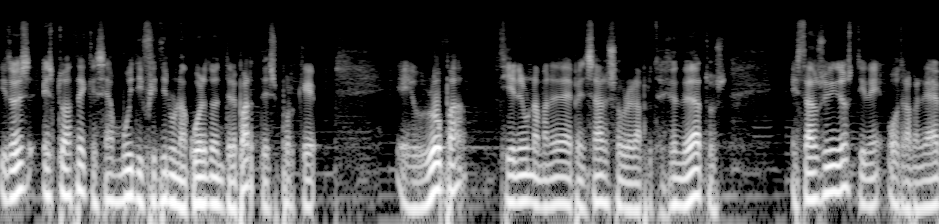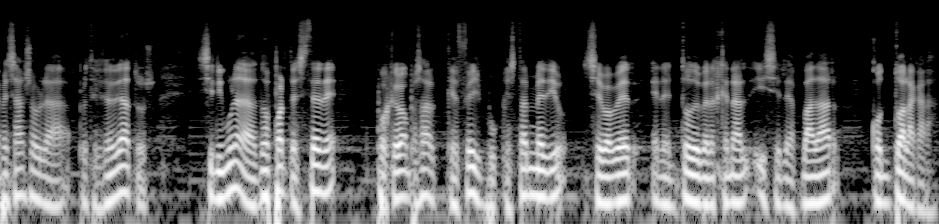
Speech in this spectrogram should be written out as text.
Y entonces esto hace que sea muy difícil un acuerdo entre partes, porque Europa tiene una manera de pensar sobre la protección de datos. Estados Unidos tiene otra manera de pensar sobre la protección de datos. Si ninguna de las dos partes cede, pues ¿qué va a pasar? Que Facebook, que está en medio, se va a ver en el todo vergenal y se les va a dar con toda la cara.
